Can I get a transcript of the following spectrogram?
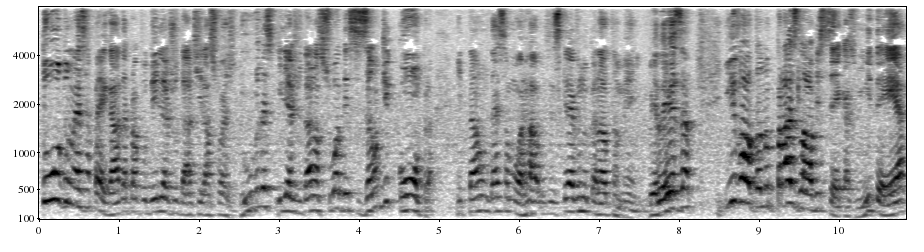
tudo nessa pegada para poder lhe ajudar a tirar suas dúvidas e lhe ajudar na sua decisão de compra. Então, dessa moral, se inscreve no canal também, beleza? E voltando para as laves secas, minha ideia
